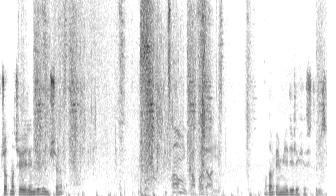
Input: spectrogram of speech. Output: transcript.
Bıçak maçı eğlenceliymiş ya. Tam kafadan. Adam M7 ile kesti bizi.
